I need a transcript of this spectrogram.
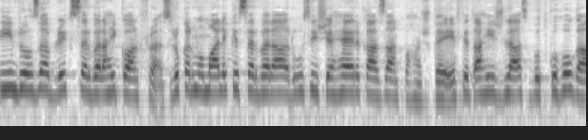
तीन रोजा ब्रिक्स सरबराही कॉन्फ्रेंस रुकन ममालिक के सरबराह रूसी शहर काजान पहुँच गए। इफ्ताही इजलास बुध को होगा।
